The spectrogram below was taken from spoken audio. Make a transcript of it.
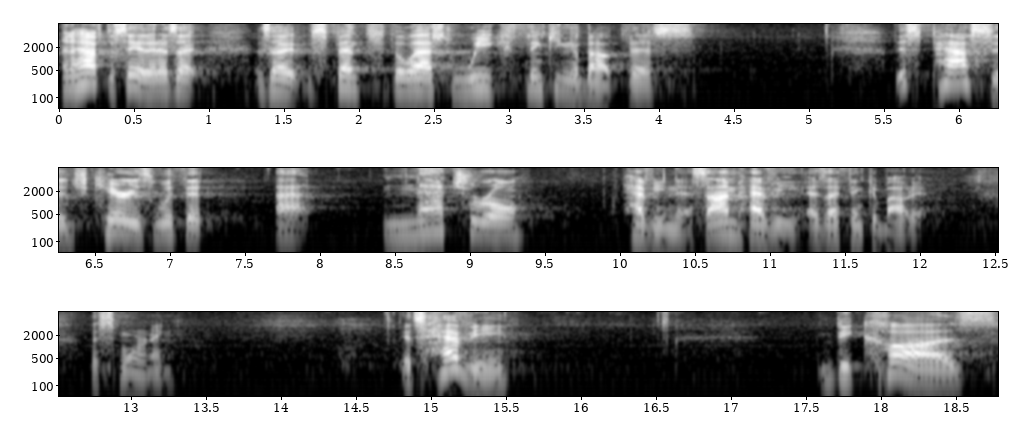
And I have to say that as I, as I spent the last week thinking about this, this passage carries with it a natural heaviness. I'm heavy as I think about it this morning. It's heavy because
